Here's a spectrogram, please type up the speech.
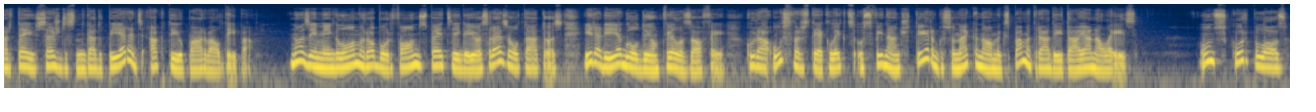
Ar teju 60 gadu pieredzi aktīvu pārvaldībā. Nozīmīga loma Robūra fondu spēcīgajos rezultātos ir arī ieguldījuma filozofija, kurā uzsvars tiek likts uz finanšu tirgus un ekonomikas pamatrādītāju analīzi un skrupulozu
